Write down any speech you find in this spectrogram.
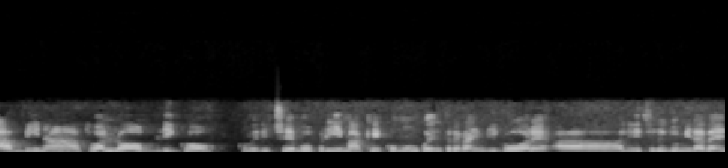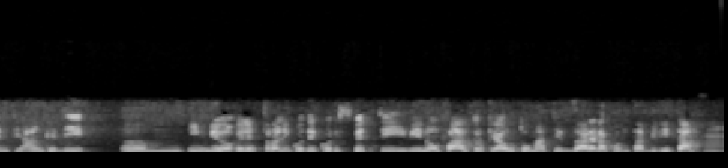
abbinato all'obbligo come dicevo prima, che comunque entrerà in vigore a, all'inizio del 2020 anche di um, invio elettronico dei corrispettivi, non fa altro che automatizzare la contabilità. Mm-hmm.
